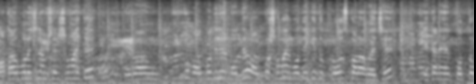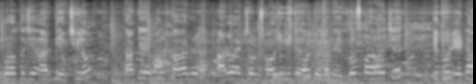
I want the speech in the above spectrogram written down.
কথাও বলেছিলাম সেই সময়তে এবং খুব অল্প দিনের মধ্যে, অল্প সময়ের মধ্যে কিন্তু ক্লোজ করা হয়েছে। এখানে কর্তব্যরত যে আরপিএফ ছিল, তাকে এবং তার আরও একজন সহযোগীকে হয়তো এখান থেকে ক্লোজ করা হয়েছে। কিন্তু এটা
